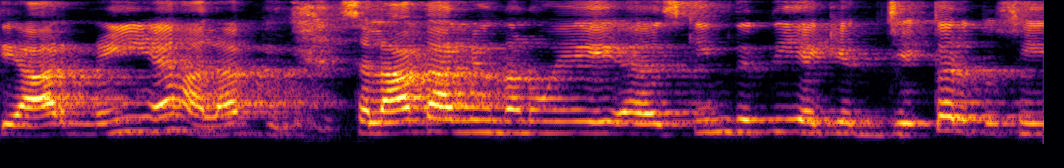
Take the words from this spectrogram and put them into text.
ਤਿਆਰ ਨਹੀਂ ਹੈ। ਹਾਲਾਂਕਿ ਸਲਾਹਕਾਰ ਨੇ ਉਹਨਾਂ ਨੂੰ ਇਹ ਸਕੀਮ ਦਿੱਤੀ ਹੈ ਕਿ ਜੇਕਰ ਤੁਸੀਂ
